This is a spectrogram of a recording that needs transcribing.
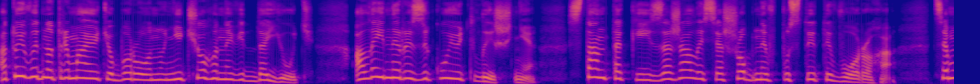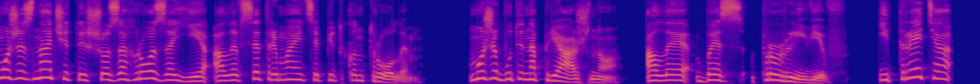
А то й, видно, тримають оборону, нічого не віддають, але й не ризикують лишнє. Стан такий, зажалися, щоб не впустити ворога. Це може значити, що загроза є, але все тримається під контролем. Може бути напряжно, але без проривів. І третя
